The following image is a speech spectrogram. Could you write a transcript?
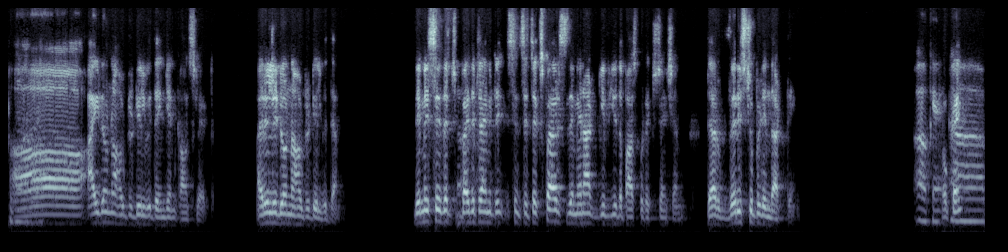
tomorrow. Uh, I don't know how to deal with the Indian consulate. I really don't know how to deal with them. They may say that So- by the time it, since it expires, they may not give you the passport extension. They are very stupid in that thing. Okay. Okay. Uh,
